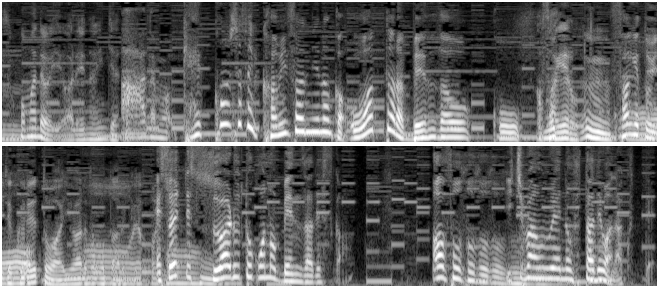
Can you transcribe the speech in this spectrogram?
そこまでは言われないんじゃない、ああ、でも結婚した時、かみさんになんか終わったら便座をこう、あ下げろとうん、下げといてくれとは言われたことあるけど。え、それって座るとこの便座ですか？あ、そうそうそうそうそう。一番上の蓋ではなくて。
